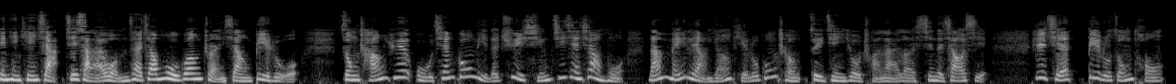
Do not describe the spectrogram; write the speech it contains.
天天天下，接下来我们再将目光转向秘鲁，总长约五千公里的巨型基建项目南美两洋铁路工程，最近又传来了新的消息。日前，秘鲁总统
